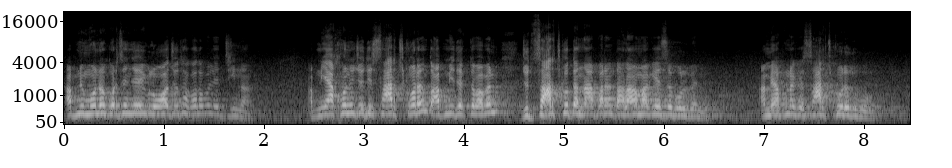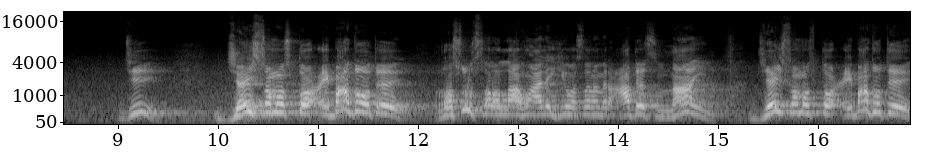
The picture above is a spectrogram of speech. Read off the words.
আপনি মনে করছেন যে এগুলো অযথা কথা বলে? জি না। আপনি এখনই যদি সার্চ করেন, তো আপনি দেখতে পাবেন, যদি সার্চ করতে না পারেন, তাহলে আমাকে এসে বলবেন। আমি আপনাকে সার্চ করে দেবো। জি। যেই সমস্ত এবাদতে রসুল সাল্লাহ আলহি আসালামের আদেশ নাই, যেই সমস্ত এবাদতে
